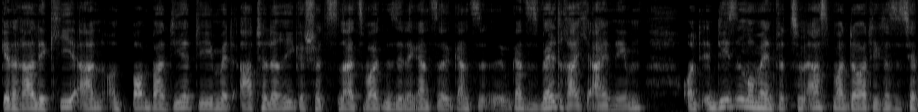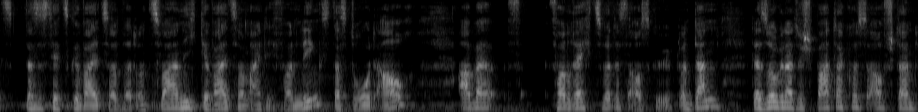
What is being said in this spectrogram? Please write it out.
General Lecky an und bombardiert die mit Artilleriegeschützen, als wollten sie ein ganze, ganze, ganzes Weltreich einnehmen. Und in diesem Moment wird zum ersten Mal deutlich, dass es jetzt, dass es jetzt gewaltsam wird. Und zwar nicht gewaltsam eigentlich von links, das droht auch, aber von rechts wird es ausgeübt. Und dann der sogenannte Spartakusaufstand,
